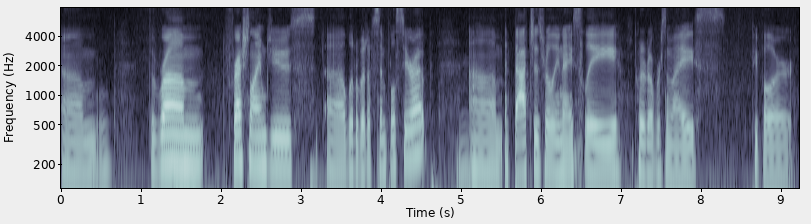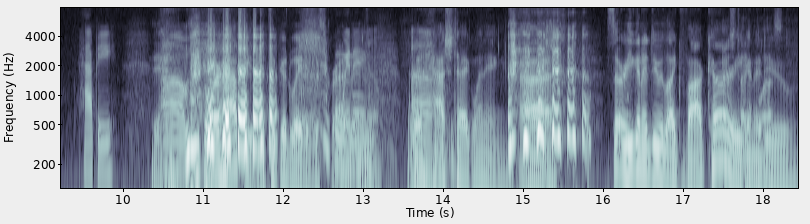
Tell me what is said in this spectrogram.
Um, the rum, fresh lime juice, uh, a little bit of simple syrup. Mm. Um, it batches really nicely. Put it over some ice. people are happy. Yeah. Um, People are happy. That's a good way to describe Winning. it. Yeah. Win, Um, hashtag winning. Uh, so are you gonna do like vodka? Or are you gonna blessed. do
